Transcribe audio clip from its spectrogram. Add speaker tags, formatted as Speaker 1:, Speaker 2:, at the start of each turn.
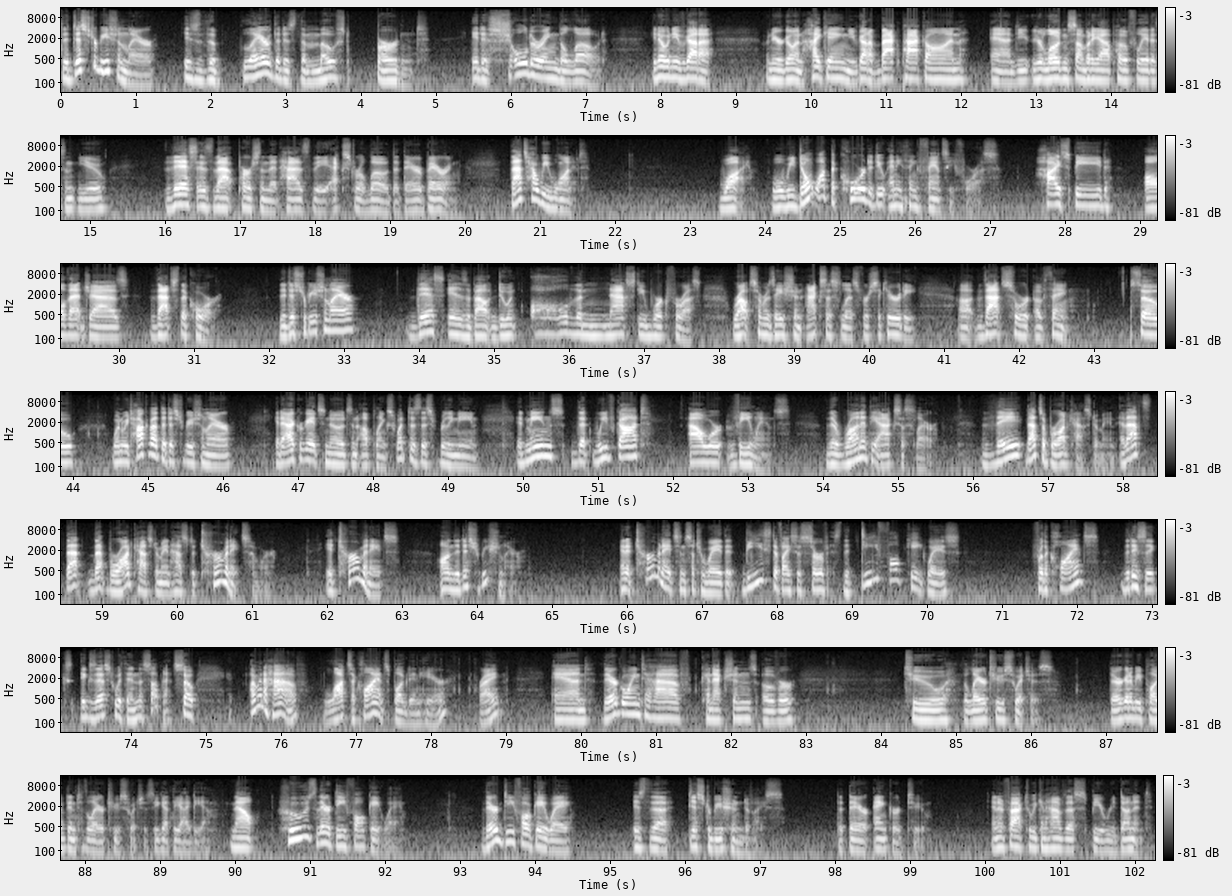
Speaker 1: the distribution layer is the layer that is the most burdened. It is shouldering the load. You know, when you've got a, when you're going hiking, you've got a backpack on, and you, you're loading somebody up. Hopefully, it isn't you. This is that person that has the extra load that they're bearing. That's how we want it. Why? Well, we don't want the core to do anything fancy for us. High speed, all that jazz, that's the core. The distribution layer, this is about doing all the nasty work for us route summarization, access lists for security, uh, that sort of thing. So, when we talk about the distribution layer, it aggregates nodes and uplinks. What does this really mean? It means that we've got our VLANs that run at the access layer. They that's a broadcast domain, and that's that that broadcast domain has to terminate somewhere. It terminates on the distribution layer. And it terminates in such a way that these devices serve as the default gateways for the clients that ex- exist within the subnet. So I'm going to have lots of clients plugged in here, right? And they're going to have connections over to the layer 2 switches. They're going to be plugged into the layer 2 switches. You get the idea. Now, who's their default gateway? Their default gateway is the distribution device that they're anchored to. And in fact, we can have this be redundant.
